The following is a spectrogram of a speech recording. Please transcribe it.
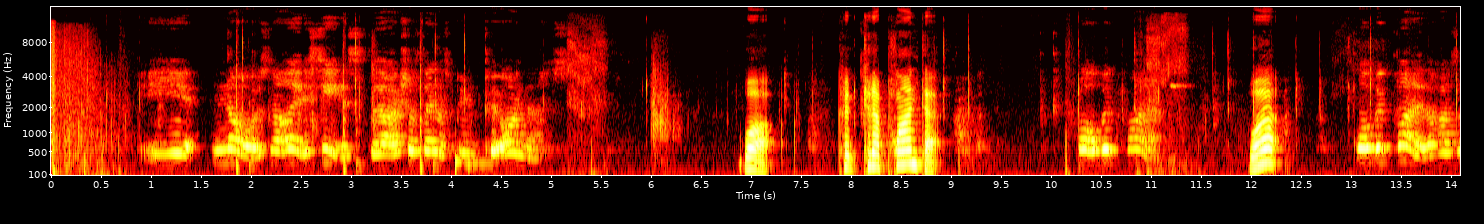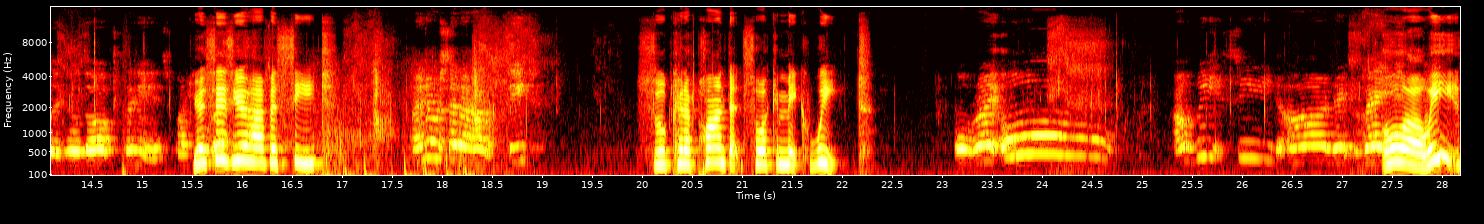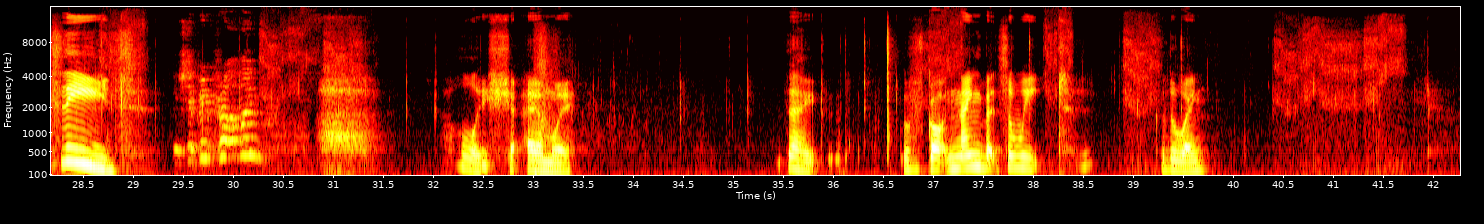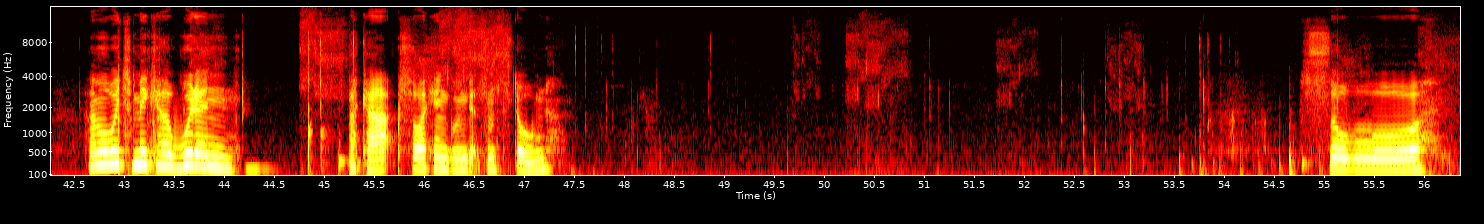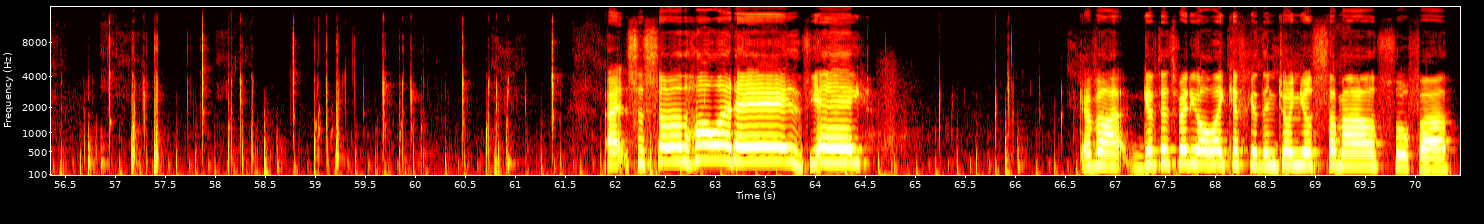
Yeah. No, it's not like a seed. It's the actual thing that's been put on this. What? Can can I plant it? Little big planet. What? Little big planet that has like loads of thingies. packed You says you have a seed. I never said I have a seed. So can I plant it so I can make wheat? Oh right. Oh, a wheat seed. Right. Oh, a wheat seed! You should be proud. Holy shit, Emily. Right. We've got nine bits of wheat going. I'm away to make a wooden pickaxe so I can go and get some stone. So it's the summer holidays! Yay! Give a give this video a like if you're enjoying your summer so far.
